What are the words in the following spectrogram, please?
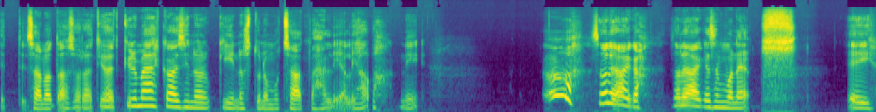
että sanotaan suoraan, että joo, että kyllä mä ehkä olisin ollut kiinnostunut, mutta sä oot vähän liian lihava. Niin oh, se oli aika, se oli aika semmoinen, ei,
